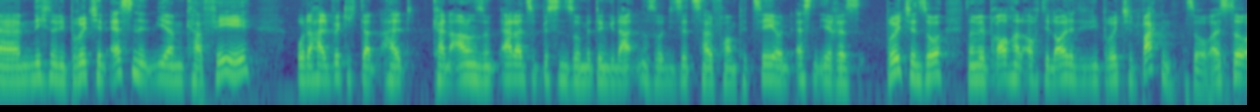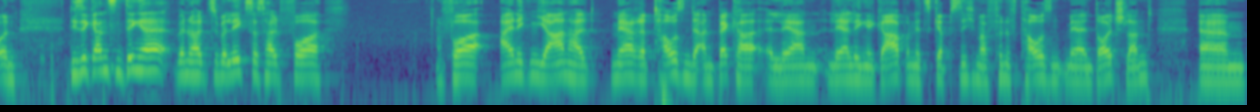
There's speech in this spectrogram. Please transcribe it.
ähm, nicht nur die Brötchen essen in ihrem Café oder halt wirklich dann halt, keine Ahnung, so, er hat so ein bisschen so mit dem Gedanken so, die sitzen halt vorm PC und essen ihres Brötchen so, sondern wir brauchen halt auch die Leute, die die Brötchen backen, so, weißt du? Und diese ganzen Dinge, wenn du halt überlegst, dass halt vor vor einigen Jahren halt mehrere Tausende an Bäckerlehrlinge gab und jetzt gab es nicht mal 5000 mehr in Deutschland, ähm,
